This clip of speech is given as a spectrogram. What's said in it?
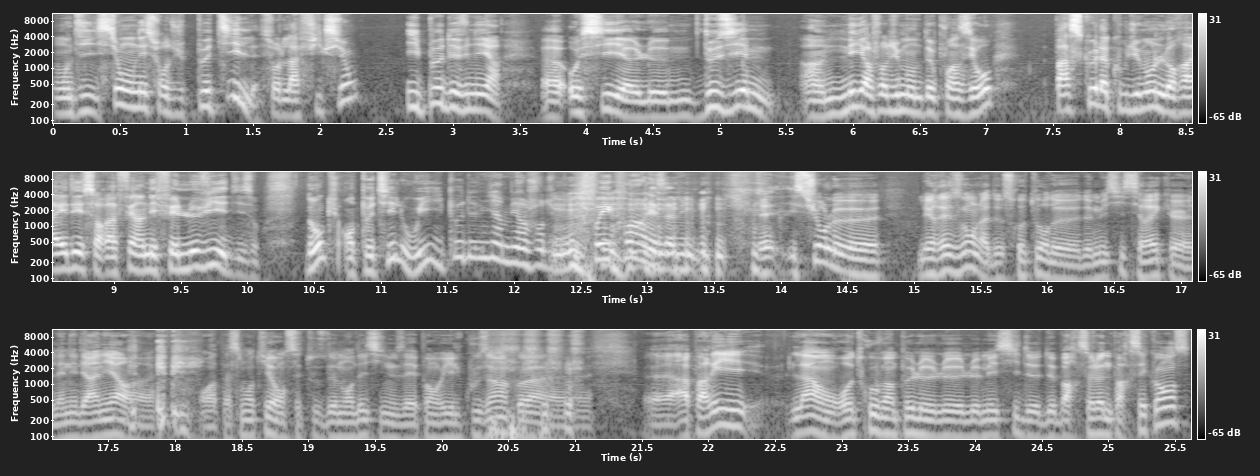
on dit, si on est sur du petit, sur de la fiction, il peut devenir aussi le deuxième, un meilleur joueur du monde 2.0 parce que la Coupe du Monde l'aura aidé, ça aura fait un effet levier, disons. Donc, en peut-il, oui, il peut devenir meilleur joueur du monde. Il faut y croire, les amis. Et sur le, les raisons là, de ce retour de, Messi, c'est vrai que l'année dernière, euh, on va pas se mentir, on s'est tous demandé s'il nous avait pas envoyé le cousin. Quoi. Euh, euh, à Paris, là, on retrouve un peu le, Messi de, Barcelone par séquence.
